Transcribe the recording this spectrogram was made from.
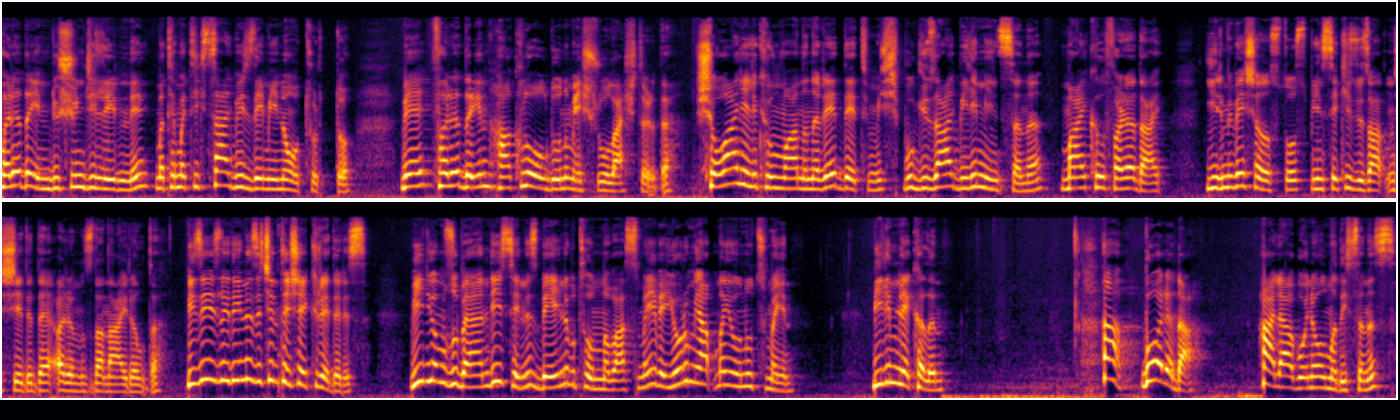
Faraday'ın düşüncelerini matematiksel bir zemine oturttu ve Faraday'ın haklı olduğunu meşrulaştırdı. Şövalyelik unvanını reddetmiş bu güzel bilim insanı Michael Faraday 25 Ağustos 1867'de aramızdan ayrıldı. Bizi izlediğiniz için teşekkür ederiz. Videomuzu beğendiyseniz beğeni butonuna basmayı ve yorum yapmayı unutmayın. Bilimle kalın. Ha bu arada Hala abone olmadıysanız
